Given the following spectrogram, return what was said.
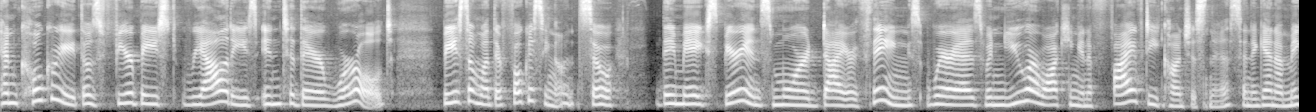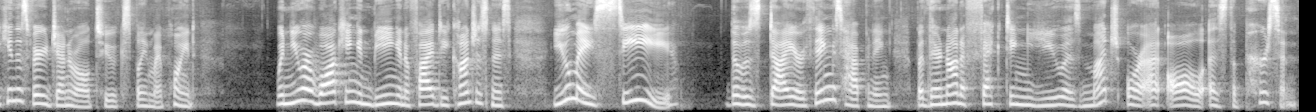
can co create those fear based realities into their world based on what they're focusing on. So they may experience more dire things. Whereas when you are walking in a 5D consciousness, and again, I'm making this very general to explain my point. When you are walking and being in a 5D consciousness, you may see those dire things happening, but they're not affecting you as much or at all as the person.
